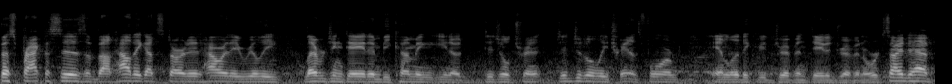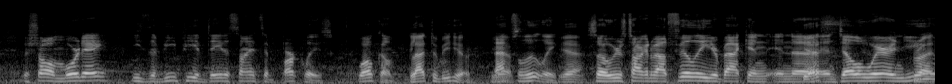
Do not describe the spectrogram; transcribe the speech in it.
best practices about how they got started, how are they really leveraging data and becoming you know, digital tra digitally transformed, analytically driven, data driven. And we're excited to have Vishal Morde. He's the VP of Data Science at Barclays. Welcome. Glad to be here. Yeah. Absolutely. Yeah. So we were just talking about Philly, you're back in, in, uh, yes. in Delaware, and you, right.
